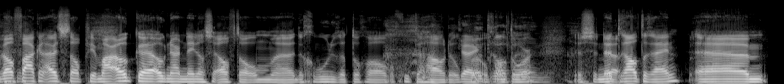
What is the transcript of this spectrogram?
wel vaak een uitstapje, maar ook, ook naar het Nederlandse elftal om de gemoederen toch wel goed te houden op, Kijk, op kantoor. Terrein. Dus neutraal ja. terrein. Um,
